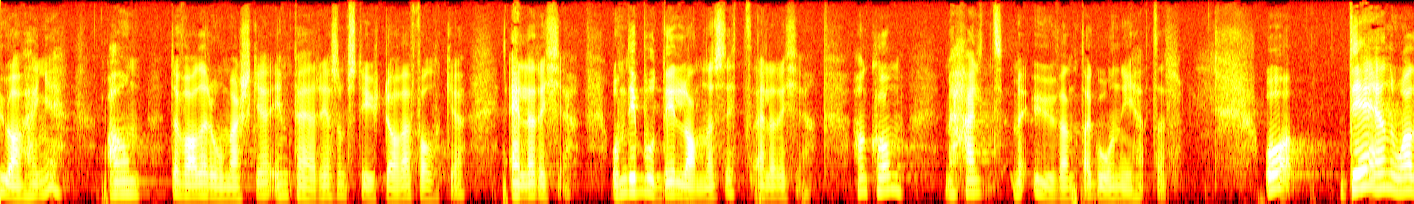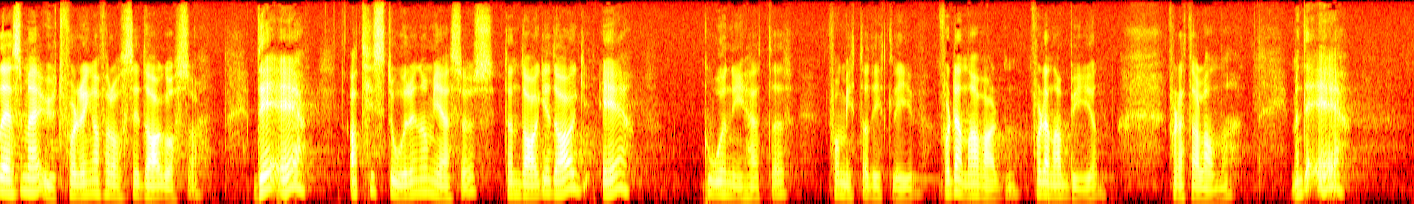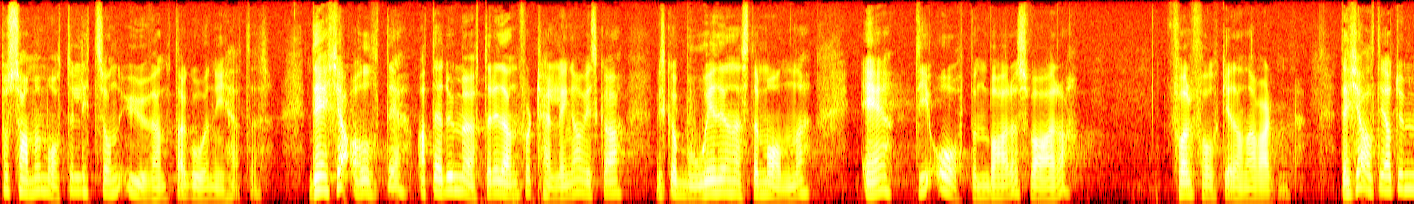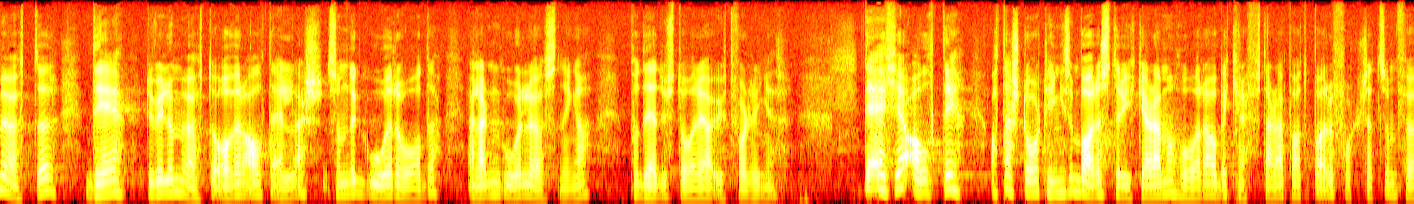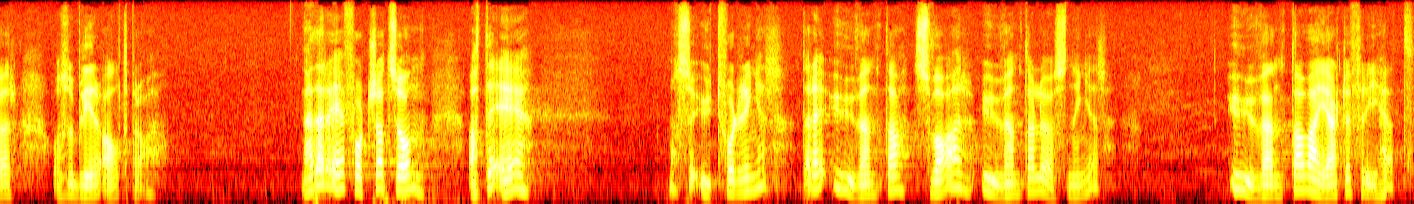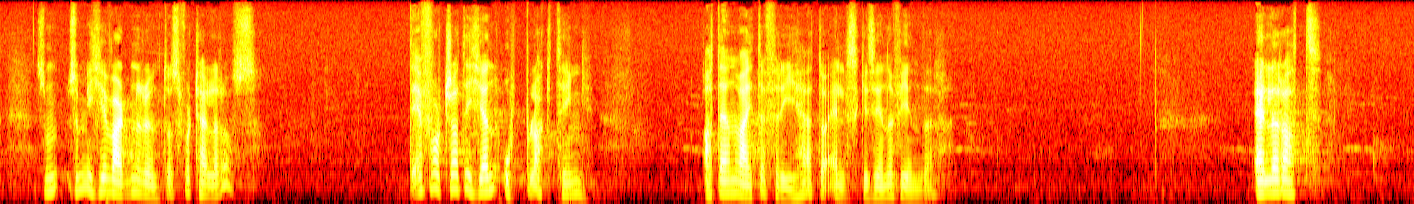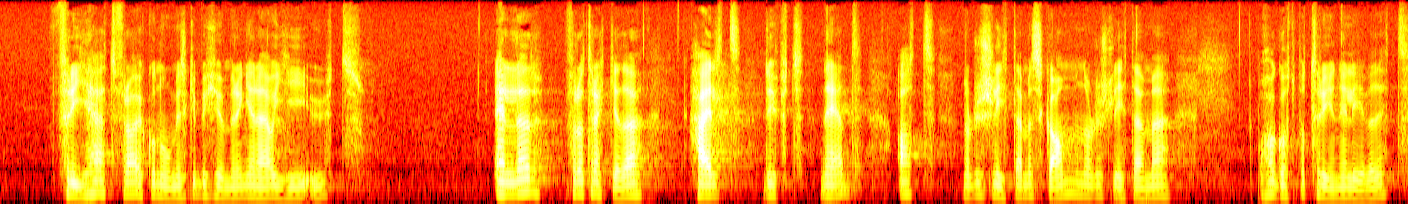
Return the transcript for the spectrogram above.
Uavhengig av om det var det romerske imperiet som styrte over folket, eller ikke. Om de bodde i landet sitt eller ikke. Han kom med helt med uventa gode nyheter. Og Det er noe av det som er utfordringa for oss i dag også. Det er at historien om Jesus den dag i dag er gode nyheter for mitt og ditt liv. For denne verden, for denne byen, for dette landet. Men det er på samme måte litt sånn uventa gode nyheter. Det er ikke alltid at det du møter i den fortellinga vi, vi, skal bo i de neste månedene, er de åpenbare svara for folk i denne verden. Det er ikke alltid at du møter det du ville møte overalt ellers, som det gode rådet eller den gode løsninga på det du står i av utfordringer. Det er ikke alltid at det står ting som bare stryker deg med håret og bekrefter deg på at bare fortsett som før, og så blir alt bra. Nei, det er fortsatt sånn at det er masse utfordringer. Det er uventa svar, uventa løsninger uventa veier til frihet som, som, ikke verden rundt oss forteller oss. Det er fortsatt ikke en opplagt ting at det er en vei til frihet å elske sine fiender. Eller at frihet fra økonomiske bekymringer er å gi ut. Eller, for å trekke det helt dypt ned, at når du sliter med skam, når du sliter med å ha gått på trynet i livet ditt,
